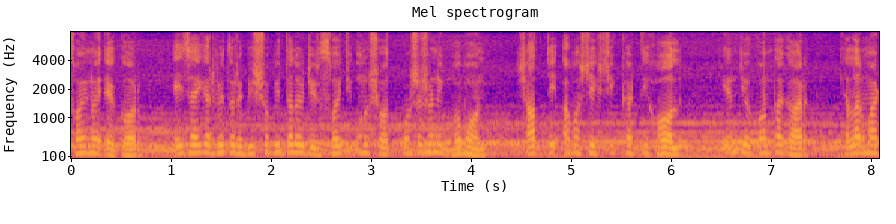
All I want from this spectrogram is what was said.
ছয় নয় একর। এই জায়গার ভেতরে বিশ্ববিদ্যালয়টির ছয়টি অনুষদ, প্রশাসনিক ভবন, সাতটি আবাসিক শিক্ষার্থী হল, কেন্দ্রীয় গ্রন্থাগার, খেলার মাঠ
